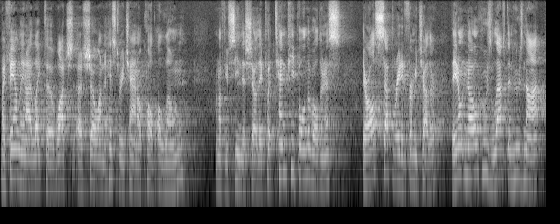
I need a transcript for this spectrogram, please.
My family and I like to watch a show on the History Channel called Alone. I don't know if you've seen this show. They put 10 people in the wilderness. They're all separated from each other. They don't know who's left and who's not.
